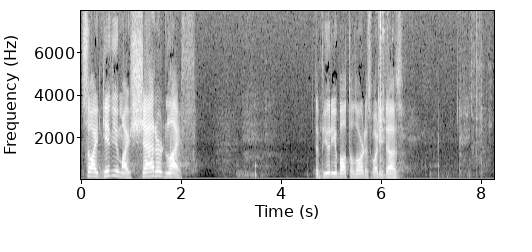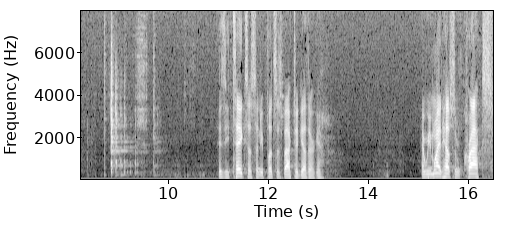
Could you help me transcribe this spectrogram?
So I give you my shattered life. The beauty about the Lord is what He does. Is He takes us and He puts us back together again. And we might have some cracks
